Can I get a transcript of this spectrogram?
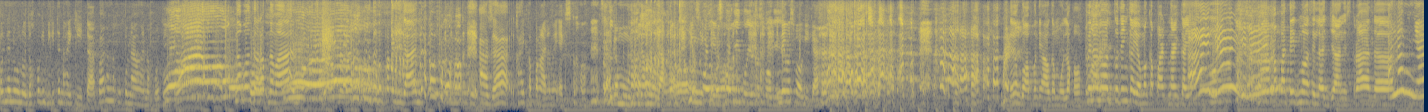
Pag nanonood ako, pag hindi kita nakikita, parang nakukulangan ako. Tita. Naku, ang sarap naman. Pakinggan. Aga, kahit kapangalan mo yung ex ko. si Aga Mula. Aga Mula. yung Mas, nickname mas mo. pogi po yun, mas pogi. Hindi, mas pogi ka. Hindi, yung gwapo ni Aga Mulak oh. Pinanood ko din kayo, magka-partner kayo. Ay, hindi! Galing! Mga kapatid mo, sila John Estrada. Alam niya!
